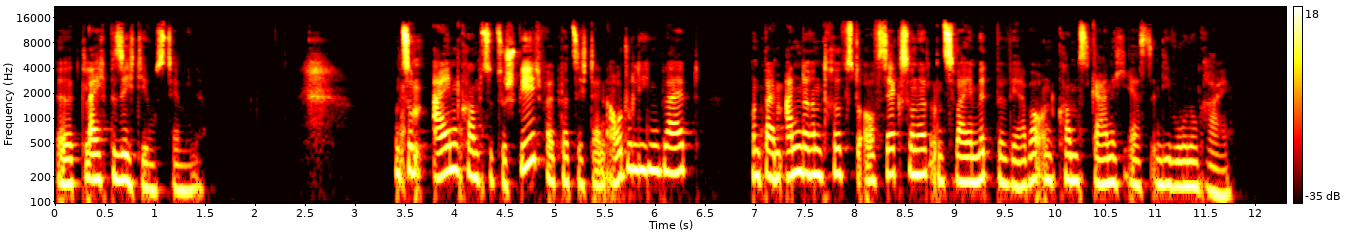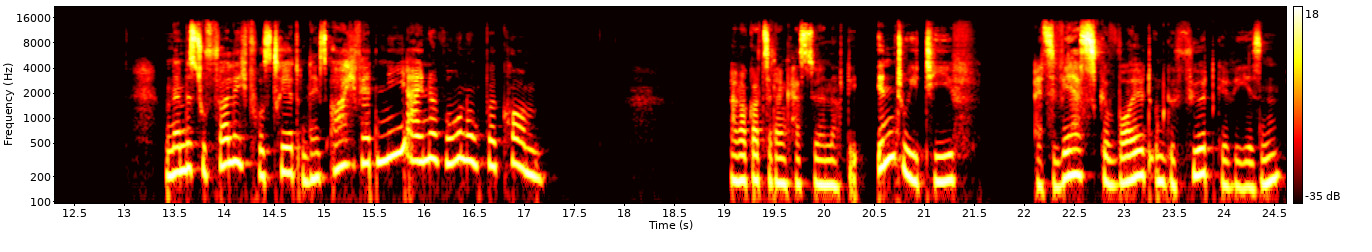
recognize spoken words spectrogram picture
äh, gleich Besichtigungstermine. Und zum einen kommst du zu spät, weil plötzlich dein Auto liegen bleibt, und beim anderen triffst du auf 602 Mitbewerber und kommst gar nicht erst in die Wohnung rein. Und dann bist du völlig frustriert und denkst, oh, ich werde nie eine Wohnung bekommen. Aber Gott sei Dank hast du ja noch die intuitiv, als wär's gewollt und geführt gewesen,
